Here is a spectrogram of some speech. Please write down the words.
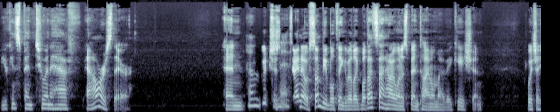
you can spend two and a half hours there and Oh, which is. I know some people think about like well that's not how I want to spend time on my vacation which I,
